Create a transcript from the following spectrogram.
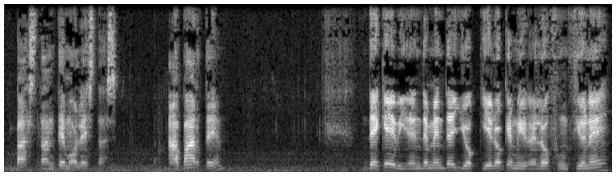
bastante molestas. Aparte de que evidentemente yo quiero que mi reloj funcione,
